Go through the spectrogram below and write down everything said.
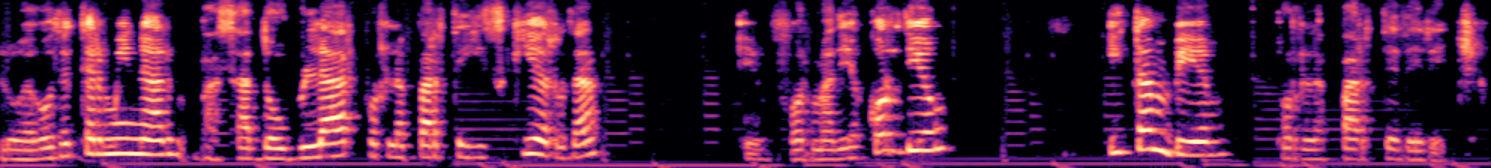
Luego de terminar, vas a doblar por la parte izquierda en forma de acordeón y también por la parte derecha.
